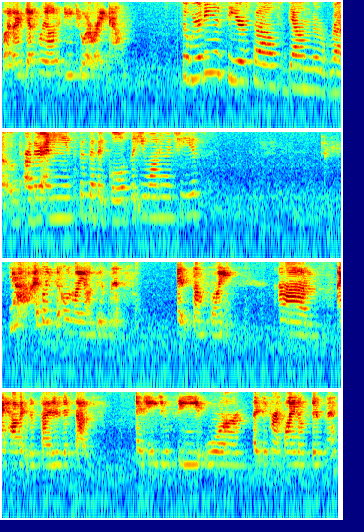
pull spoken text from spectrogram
but I'm definitely on a detour right now. So, where do you see yourself down the road? Are there any specific goals that you want to achieve? Yeah, I'd like to own my own business. at some point. Um, I haven't decided if that's an agency or a different line of business,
